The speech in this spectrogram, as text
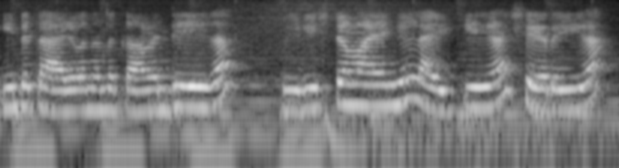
ഇതിന്റെ താഴെ വന്നൊന്ന് കമന്റ് ചെയ്യുക. വീഡിയോ ഇഷ്ടമായെങ്കിൽ ലൈക്ക് ചെയ്യുക ഷെയർ ചെയ്യുക.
